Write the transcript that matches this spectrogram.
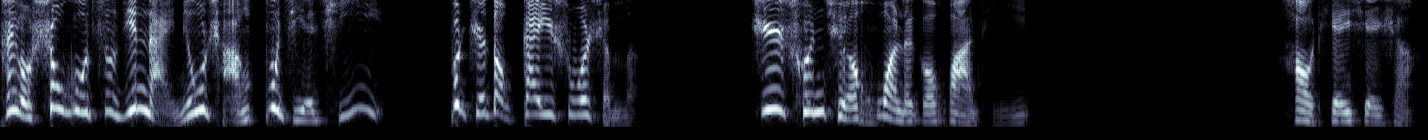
他要收购自己奶牛场，不解其意，不知道该说什么。知春却换了个话题：“昊天先生，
